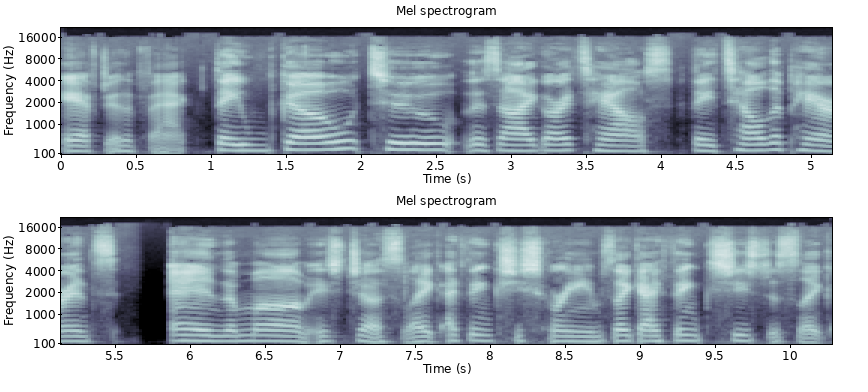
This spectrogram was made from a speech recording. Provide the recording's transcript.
after the fact. They go to the Ziegert's house. They tell the parents, and the mom is just like, I think she screams. Like, I think she's just like,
